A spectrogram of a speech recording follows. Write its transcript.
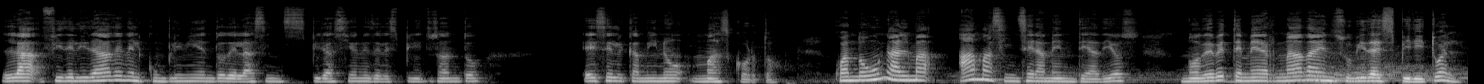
La fidelidad en el cumplimiento de las inspiraciones del Espíritu Santo es el camino más corto. Cuando un alma ama sinceramente a Dios, no debe temer nada en su vida espiritual,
